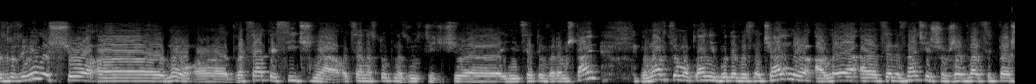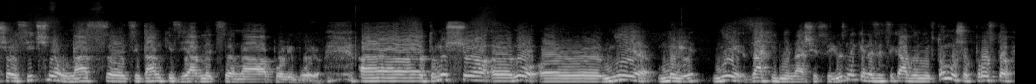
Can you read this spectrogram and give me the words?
зрозуміло, що ну, е, 20 січня, оця наступна зустріч е, ініціативи Рамштайн, вона в цьому плані буде визначальною, але е, це не значить, що вже 21 січня у нас е, ці танки з'являться на полі бою. Тому що ну, ні ми, ні західні наші союзники не зацікавлені в тому, щоб просто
